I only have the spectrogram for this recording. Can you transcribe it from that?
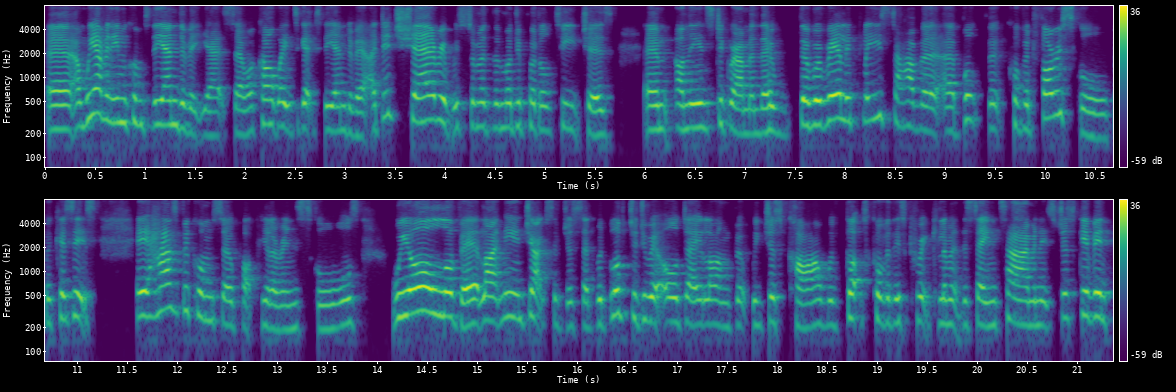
Uh, and we haven't even come to the end of it yet, so I can't wait to get to the end of it. I did share it with some of the Muddy Puddle teachers um, on the Instagram, and they they were really pleased to have a, a book that covered forest school because it's it has become so popular in schools. We all love it. Like me and Jax have just said, we'd love to do it all day long, but we just can't. We've got to cover this curriculum at the same time, and it's just giving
